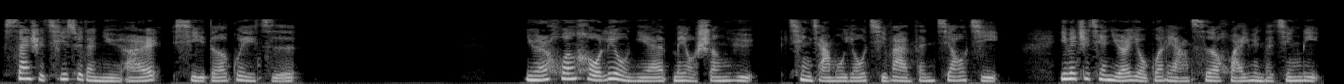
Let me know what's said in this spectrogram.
三十七岁的女儿喜得贵子。女儿婚后六年没有生育，亲家母尤其万分焦急，因为之前女儿有过两次怀孕的经历，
